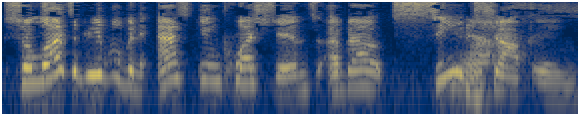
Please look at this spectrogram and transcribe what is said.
So lots of people have been asking questions about seed Yeah. shopping.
